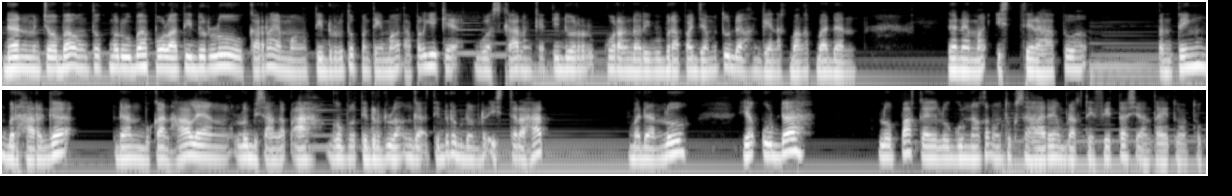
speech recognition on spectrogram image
dan mencoba untuk merubah pola tidur lu. Karena emang tidur itu penting banget. Apalagi kayak gue sekarang kayak tidur kurang dari beberapa jam itu udah gak enak banget badan. Dan emang istirahat tuh penting berharga dan bukan hal yang lu bisa anggap ah gue perlu tidur dulu. Enggak tidur benar-benar istirahat badan lu yang udah lu pakai lu gunakan untuk sehari yang beraktivitas ya entah itu untuk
